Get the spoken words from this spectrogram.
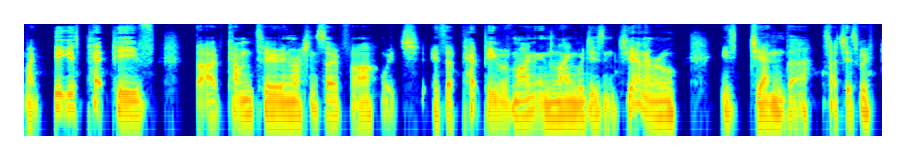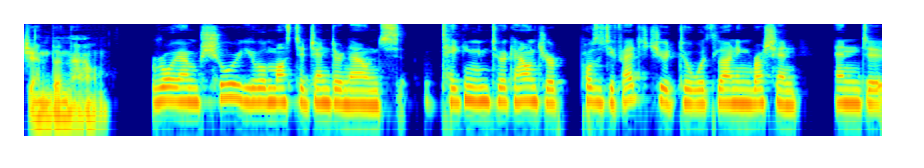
my biggest pet peeve that I've come to in Russian so far, which is a pet peeve of mine in languages in general, is gender, such as with gender nouns. Roy, I'm sure you will master gender nouns, taking into account your positive attitude towards learning Russian. And uh,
